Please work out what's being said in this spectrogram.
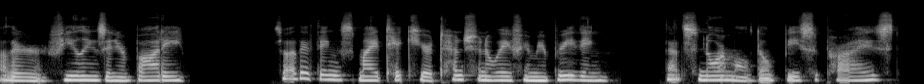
other feelings in your body. So, other things might take your attention away from your breathing. That's normal. Don't be surprised.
